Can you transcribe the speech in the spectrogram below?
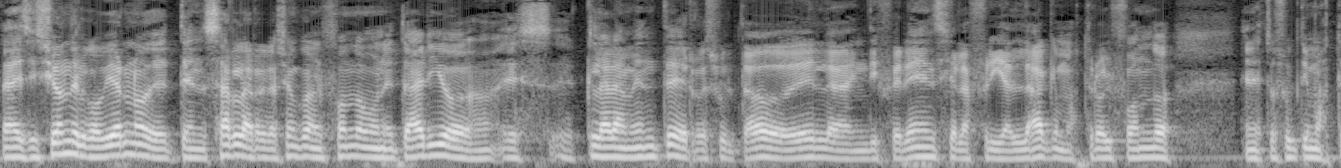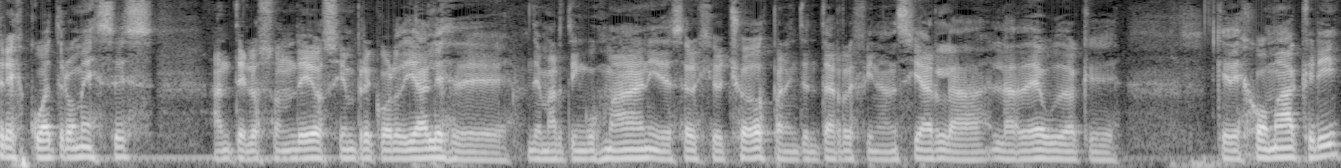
La decisión del gobierno de tensar la relación con el Fondo Monetario es eh, claramente el resultado de la indiferencia, la frialdad que mostró el fondo en estos últimos 3-4 meses ante los sondeos siempre cordiales de, Martín Guzmán y de Sergio Chodos para intentar refinanciar la, deuda que, que, dejó Macri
